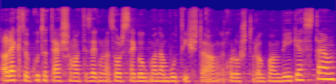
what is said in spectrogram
A legtöbb kutatásomat ezekben az országokban a buddhista kolostorokban végeztem,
